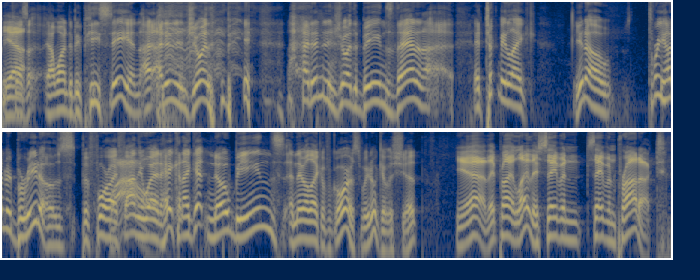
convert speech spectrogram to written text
because yeah. I, I wanted to be PC, and I, I didn't enjoy the be- I didn't enjoy the beans then, and I, it took me like you know. 300 burritos before I finally went, Hey, can I get no beans? And they were like, Of course, we don't give a shit. yeah, they probably like they're saving saving product.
